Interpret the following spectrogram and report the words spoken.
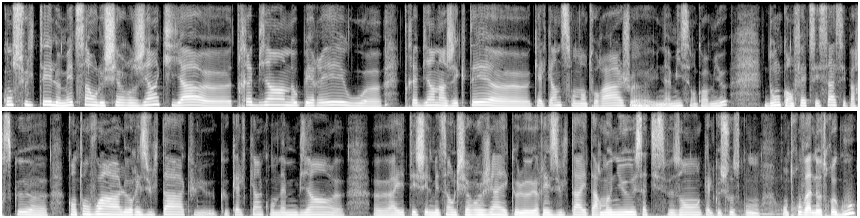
consulter le médecin ou le chirurgien qui a euh, très bien opéré ou euh, très bien injecté euh, quelqu'un de son entourage, mmh. une amie c'est encore mieux. Donc en fait c'est ça, c'est parce que quand on voit le résultat que, quelqu'un qu'on aime bien a été chez le médecin ou le chirurgien et que le résultat est harmonieux, satisfaisant, quelque chose qu'on trouve à notre goût,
